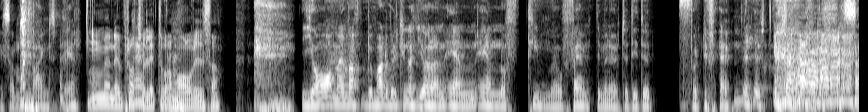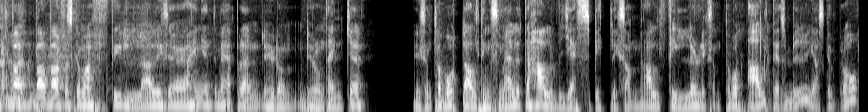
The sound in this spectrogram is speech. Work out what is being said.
liksom, online-spel. Mm, men det pratar vi lite vad de har att visa. Ja, men de hade väl kunnat göra en, en, en och timme och 50 minuter till typ 45 minuter. Var, var, varför ska man fylla? Liksom, jag hänger inte med på den, hur de, hur de tänker. Liksom, ta bort allting som är lite halvgäspigt, liksom. all filler. Liksom. Ta bort allt det så blir det ganska bra.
